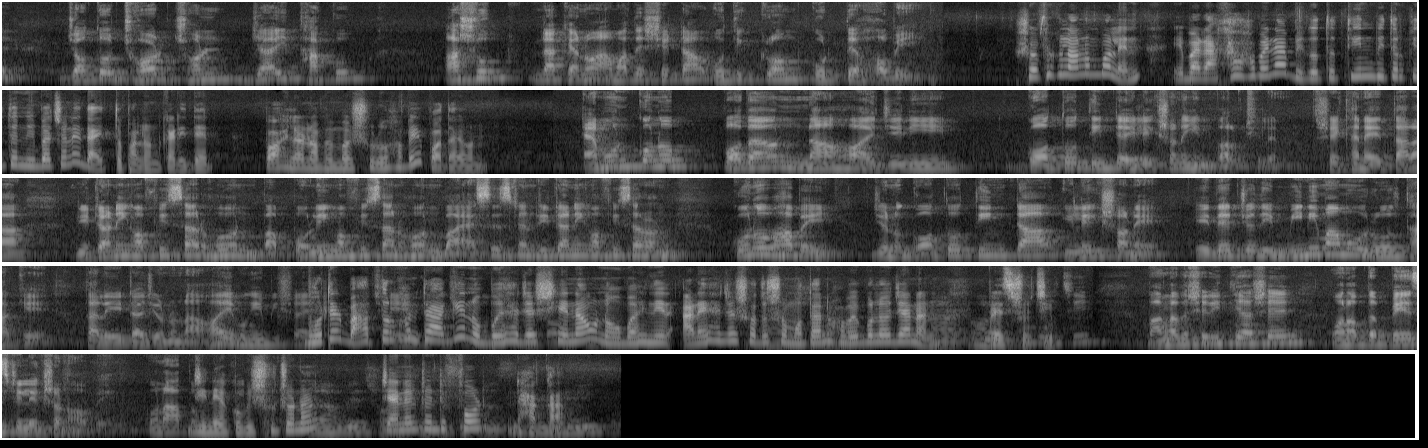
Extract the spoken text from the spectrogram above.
যত ঝড় ঝঞ্ঝাই থাকুক, আসুক না কেন, আমাদের সেটা অতিক্রম করতে হবেই। শফিকুল আলম বলেন, এবার রাখা হবে না বিগত তিন বিতর্কিত নির্বাচনে দায়িত্ব পালনকারীদের। পহেলা নভেম্বর শুরু হবে পদায়ন। এমন কোনো পদায়ন না হয় যিনি গত তিনটা ইলেকশনে ইনভলভ ছিলেন। সেখানে তারা রিটার্নিং অফিসার হন বা পোলিং অফিসার হন বা অ্যাসিস্ট্যান্ট রিটার্নিং অফিসার হন, কোনোভাবেই যেন গত তিনটা ইলেকশনে এদের যদি মিনিমামও রোল থাকে তাহলে এটা যেন না হয় এবং এই বিষয়ে ভোটের বাহাত্তর ঘণ্টা আগে নব্বই হাজার সেনা ও নৌবাহিনীর আড়াই হাজার সদস্য মোতায়েন হবে বলেও জানান প্রেস সচিব। বাংলাদেশের ইতিহাসে one of the best election হবে। কোন আতঙ্ক জিনিয়া কবির সূচনা চ্যানেল টোয়েন্টি ঢাকা।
